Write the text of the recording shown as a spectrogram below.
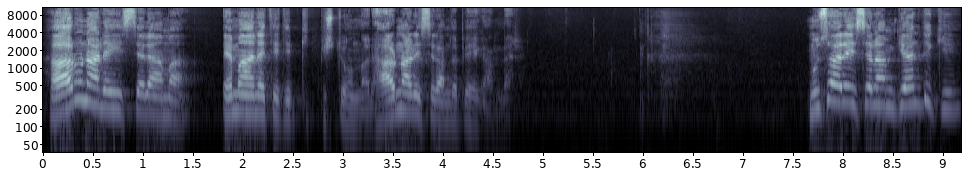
Harun aleyhisselama emanet edip gitmişti onları. Harun aleyhisselam da peygamber. Musa aleyhisselam geldi ki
